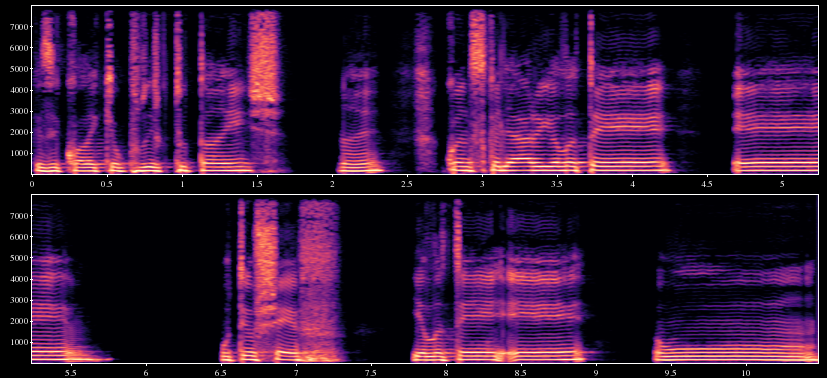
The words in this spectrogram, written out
quer dizer, qual é que é o poder que tu tens, não é? Quando se calhar ele até é o teu chefe, ele até é o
